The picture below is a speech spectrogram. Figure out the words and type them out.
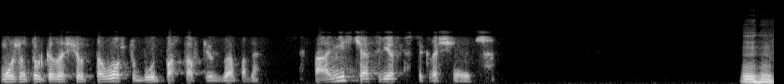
можно только за счет того, что будут поставки с Запада. А они сейчас резко сокращаются. Угу.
